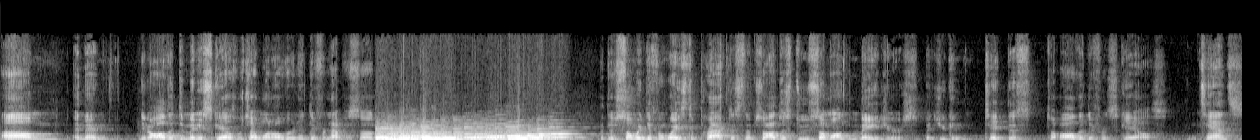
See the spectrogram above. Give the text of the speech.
Um, and then, you know, all the diminished scales, which I went over in a different episode. There's so many different ways to practice them. So I'll just do some on the majors, but you can take this to all the different scales. Intense.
